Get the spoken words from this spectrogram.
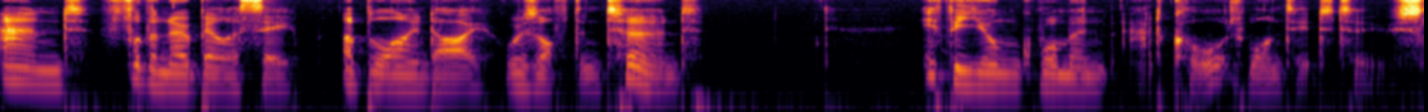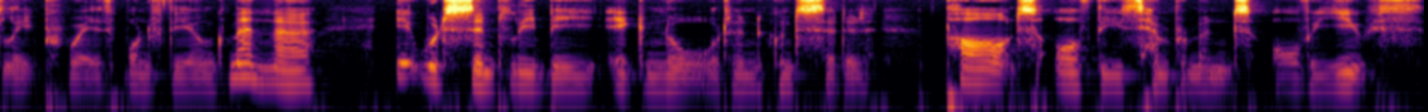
and for the nobility, a blind eye was often turned. If a young woman at court wanted to sleep with one of the young men there, it would simply be ignored and considered part of the temperament of youth.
